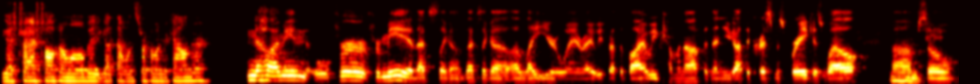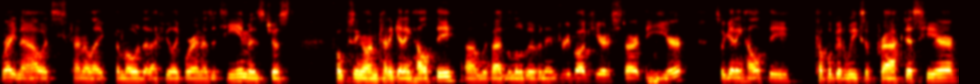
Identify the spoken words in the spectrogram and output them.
you guys trash talking a little bit. You got that one circled on your calendar? No, I mean for for me that's like a that's like a, a, light year away, right? We've got the bye week coming up, and then you got the Christmas break as well. Mm-hmm. Um, so right now it's kind of like the mode that I feel like we're in as a team is just focusing on kind of getting healthy. Um, we've had a little bit of an injury bug here to start the mm-hmm. year, so getting healthy, a couple good weeks of practice here,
